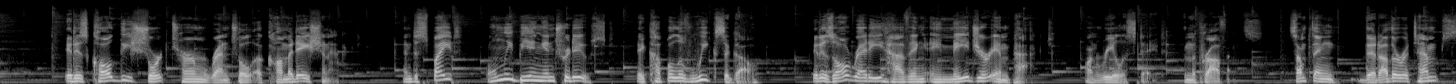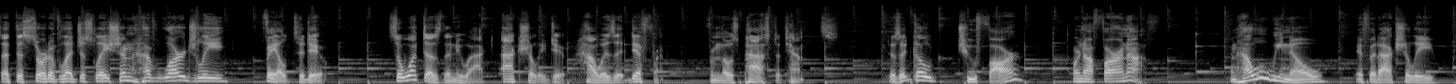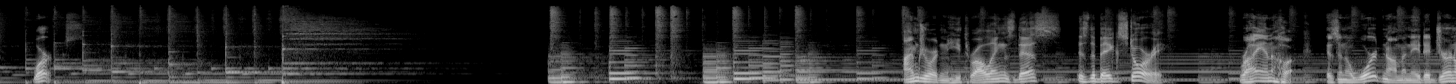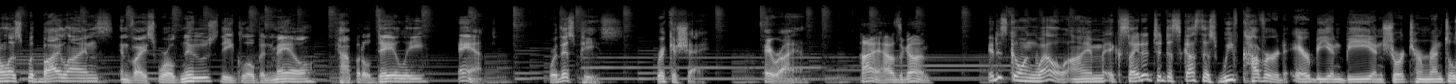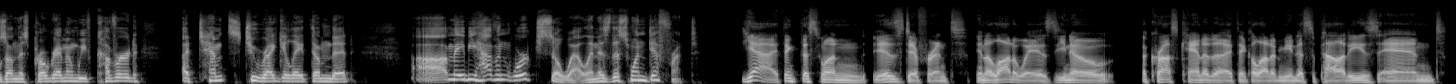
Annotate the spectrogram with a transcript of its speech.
It is called the Short Term Rental Accommodation Act. And despite only being introduced a couple of weeks ago, it is already having a major impact on real estate in the province something that other attempts at this sort of legislation have largely failed to do. So, what does the new act actually do? How is it different from those past attempts? Does it go too far or not far enough? And how will we know if it actually works? I'm Jordan Heath Rawlings. This is The Big Story. Ryan Hook is an award nominated journalist with bylines in Vice World News, The Globe and Mail, Capital Daily, and, for this piece, Ricochet. Hey, Ryan. Hi, how's it going? It is going well. I'm excited to discuss this. We've covered Airbnb and short term rentals on this program, and we've covered attempts to regulate them that uh, maybe haven't worked so well. And is this one different? Yeah, I think this one is different in a lot of ways. You know, across Canada, I think a lot of municipalities and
